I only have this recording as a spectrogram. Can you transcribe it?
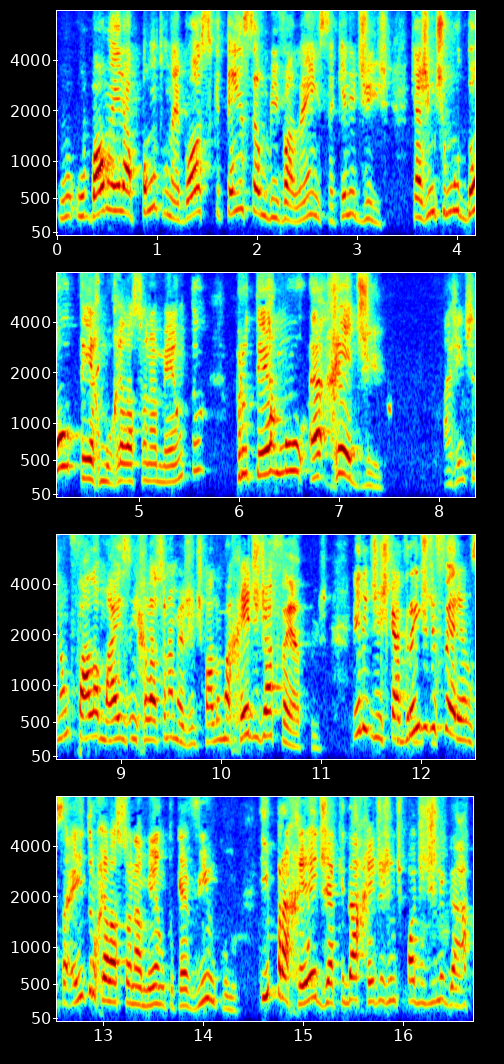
o, o Bauman ele aponta um negócio que tem essa ambivalência, que ele diz que a gente mudou o termo relacionamento para o termo é, rede. A gente não fala mais em relacionamento, a gente fala uma rede de afetos. Ele diz que a grande diferença entre o relacionamento, que é vínculo, e para a rede é que da rede a gente pode desligar.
